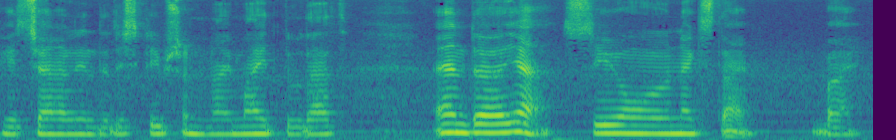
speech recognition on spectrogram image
his channel in the description. I might do that. And uh, yeah see you next time. Bye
